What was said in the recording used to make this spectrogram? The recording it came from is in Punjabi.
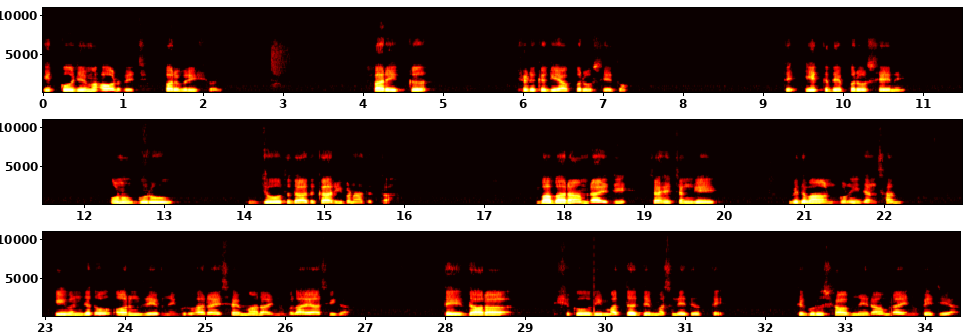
ਇੱਕੋ ਜਿਹੇ ਮਾਹੌਲ ਵਿੱਚ ਪਰਵਰਿਸ਼ ਹੋਈ। ਪਰ ਇੱਕ ਛਿੜਕ ਗਿਆ ਭਰੋਸੇ ਤੋਂ ਤੇ ਇੱਕ ਦੇ ਭਰੋਸੇ ਨੇ ਉਹਨੂੰ ਗੁਰੂ ਜੋਤ ਦਾ ਅਧਿਕਾਰੀ ਬਣਾ ਦਿੱਤਾ। ਬਾਬਾ ਰਾਮ ਰਾਏ ਜੀ ਚਾਹੇ ਚੰਗੇ ਵਿਦਵਾਨ ਗੁਣੀ ਜਨ ਸਨ ਈਵਨ ਜਦੋਂ ਔਰੰਗਜ਼ੇਬ ਨੇ ਗੁਰੂ ਹਰਿ ਸਾਹਿਬ ਮਹਾਰਾਜ ਨੂੰ ਬੁਲਾਇਆ ਸੀਗਾ ਤੇ ਦਾਰਾ ਸ਼ਿਕੋ ਦੀ ਮਦਦ ਦੇ ਮਸਲੇ ਦੇ ਉੱਤੇ ਤੇ ਗੁਰੂ ਸਾਹਿਬ ਨੇ ਰਾਮ ਰਾਏ ਨੂੰ ਭੇਜਿਆ।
